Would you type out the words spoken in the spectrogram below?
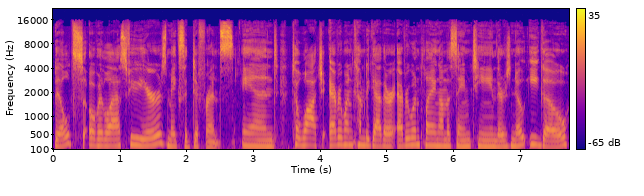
built over the last few years makes a difference. And to watch everyone come together, everyone playing on the same team, there's no ego.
